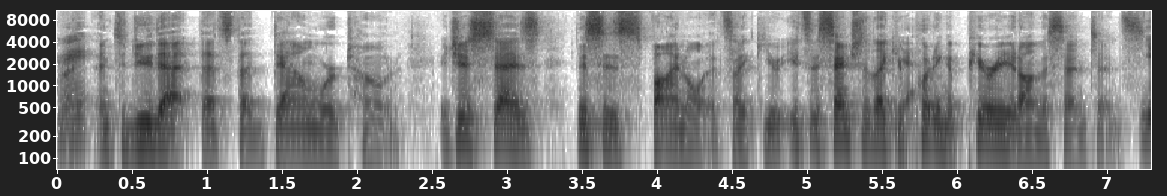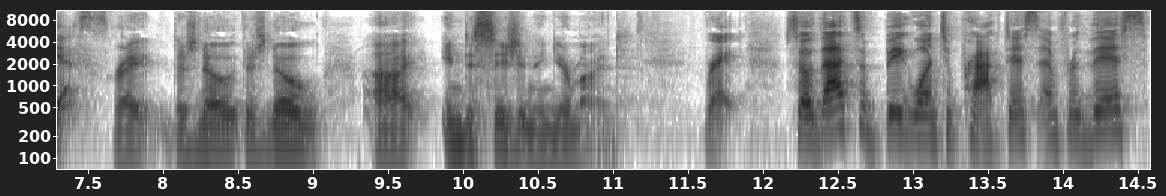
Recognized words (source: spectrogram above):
right? And to do that, that's that downward tone. It just says this is final. It's like you. It's essentially like you're Yeah. putting a period on the sentence. Yes. Right. There's no. There's no uh, indecision in your mind. Right. So that's a big one to practice. And for this,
